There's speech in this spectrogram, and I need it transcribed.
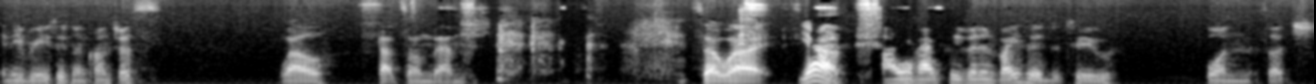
inebriated and unconscious, well, that's on them. so, uh, yeah, I have actually been invited to one such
